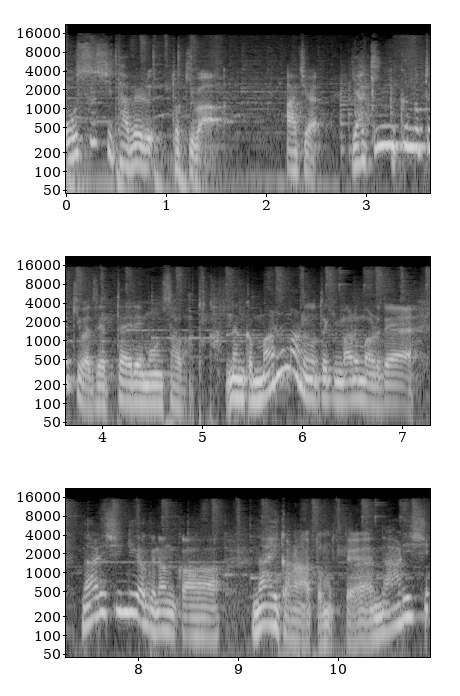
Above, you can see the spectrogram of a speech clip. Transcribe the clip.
お寿司食べる時はあ違う焼肉の時は絶対レモンサワーとかなんか〇〇の時〇〇でなり心理学なんかないかなと思ってなりし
